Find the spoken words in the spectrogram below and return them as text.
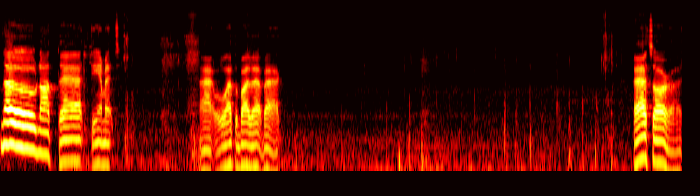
No, not that. Damn it. Alright, well, we'll have to buy that back. That's alright.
